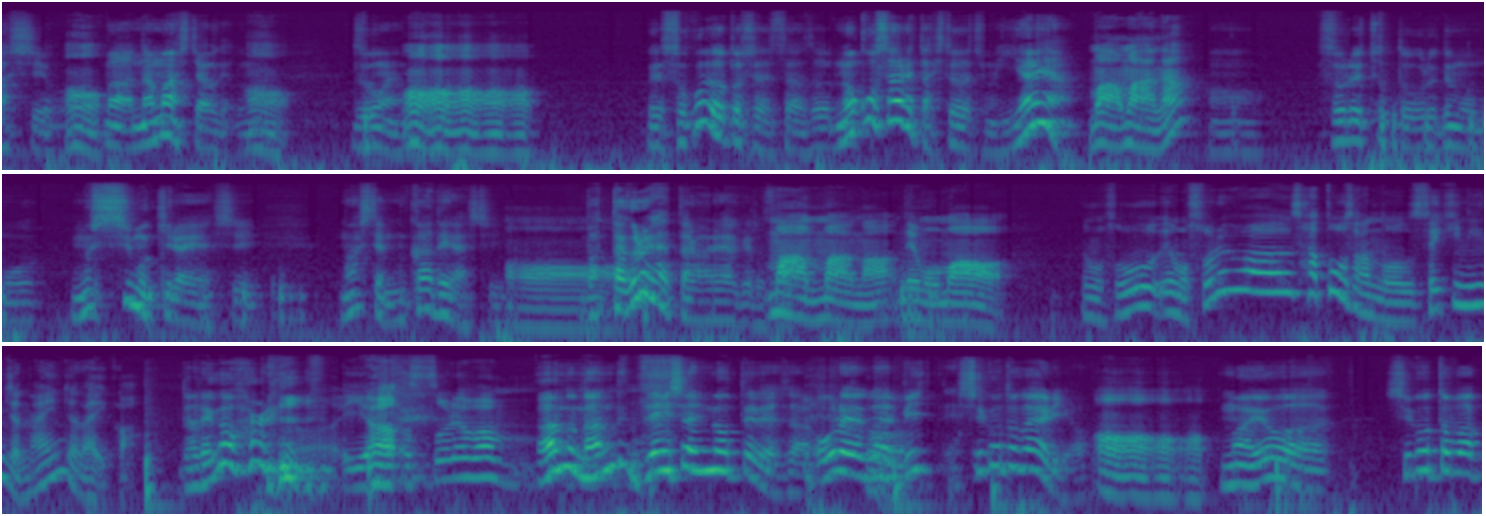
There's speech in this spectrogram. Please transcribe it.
足を、うん。まあ生しちゃうけどね、うん。うんズボンやん。そこで落としたらさそ残された人たちも嫌やん、まあまあな。うんそれちょっと俺でももう虫も嫌いやしましてムカデやしババッタぐらいやったらあれやけどさ。まあまあな。でもまあ。でもそう、でもそれは佐藤さんの責任じゃないんじゃないか。誰が悪いん？いや、それは、うんあのなんで電車に乗っててさ俺、うん。び仕事帰りよ。まあ要は仕事場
